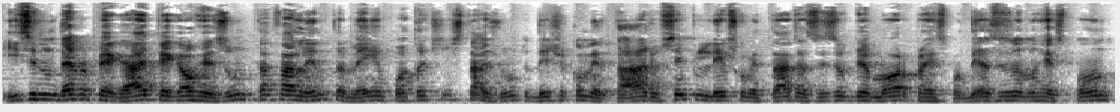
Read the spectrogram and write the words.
E se não der para pegar e pegar o resumo, tá valendo também. É importante a gente estar junto, deixa comentário. Eu sempre leio os comentários, às vezes eu demoro para responder, às vezes eu não respondo,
